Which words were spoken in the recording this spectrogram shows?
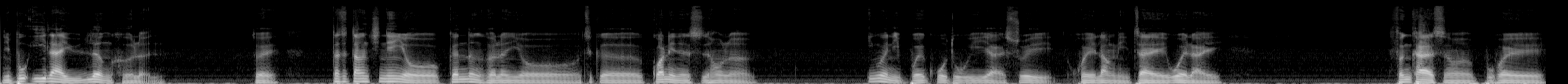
你不依赖于任何人，对。但是当今天有跟任何人有这个关联的时候呢，因为你不会过度依赖，所以会让你在未来分开的时候不会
